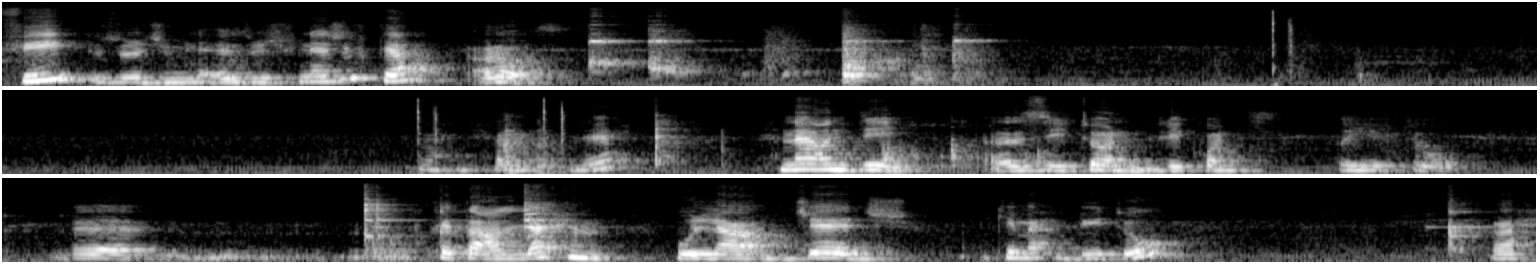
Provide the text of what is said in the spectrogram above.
في زوج من زوج فناجل تاع روز. راح نحرك مليح. هنا عندي الزيتون اللي كنت طيبته بقطع اللحم ولا دجاج كما حبيتو. راح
